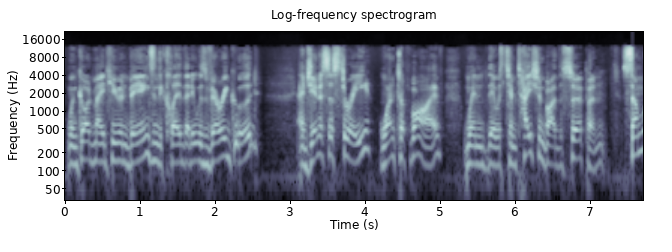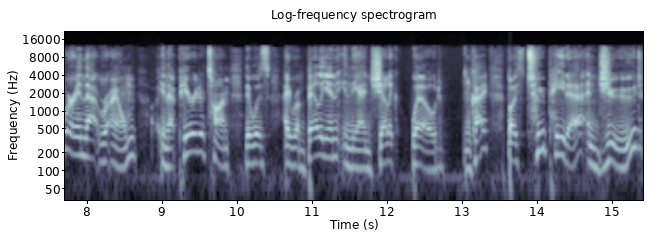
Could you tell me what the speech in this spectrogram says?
when God made human beings and declared that it was very good, and Genesis 3, 1 to 5, when there was temptation by the serpent, somewhere in that realm, in that period of time, there was a rebellion in the angelic world Okay? Both 2 Peter and Jude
